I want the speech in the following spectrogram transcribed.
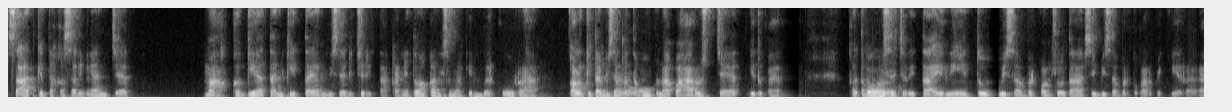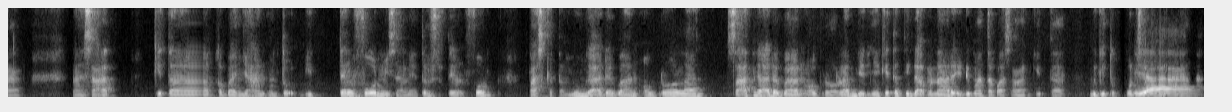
Saat kita keseringan chat, maka kegiatan kita yang bisa diceritakan itu akan semakin berkurang. Kalau kita bisa ketemu, Hmm. kenapa harus chat gitu kan? Ketemu Betul. bisa ceritain itu, bisa berkonsultasi, bisa bertukar pikiran. Nah, saat kita kebanyakan untuk di telepon misalnya, terus telepon, pas ketemu nggak ada bahan obrolan. Saat nggak ada bahan obrolan, jadinya kita tidak menarik di mata pasangan kita. Begitupun sebaliknya.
